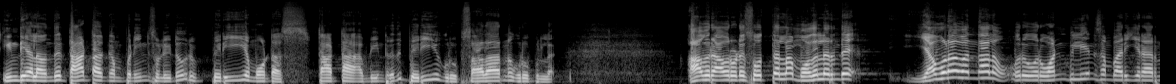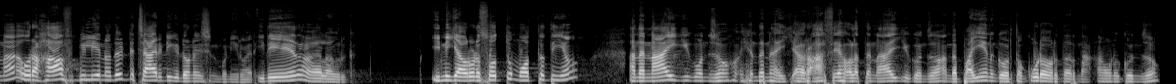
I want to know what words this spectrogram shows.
இந்தியாவில் வந்து டாடா கம்பெனின்னு சொல்லிட்டு ஒரு பெரிய மோட்டார்ஸ் டாடா அப்படின்றது பெரிய குரூப் சாதாரண குரூப் இல்லை. அவர் அவரோட சொத்தெல்லாம் முதல்ல இருந்தே எவ்வளோ வந்தாலும் ஒரு ஒரு ஒன் பில்லியன் சம்பாதிக்கிறாருன்னா ஒரு ஹாஃப் பில்லியன் வந்து சேரிட்டிக்கு டொனேஷன் பண்ணிடுவார். இதே தான் வேலை அவருக்கு. இன்றைக்கி அவரோட சொத்து மொத்தத்தையும் அந்த நாய்க்கு கொஞ்சம் எந்த நாய்க்கு? அவர் ஆசையாக வளர்த்த நாய்க்கு கொஞ்சம் அந்த பையனுக்கு ஒருத்தன் கூட ஒருத்தர் தான் அவனுக்கு கொஞ்சம்.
